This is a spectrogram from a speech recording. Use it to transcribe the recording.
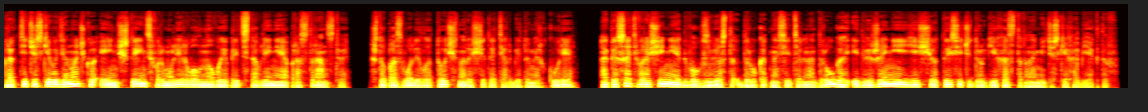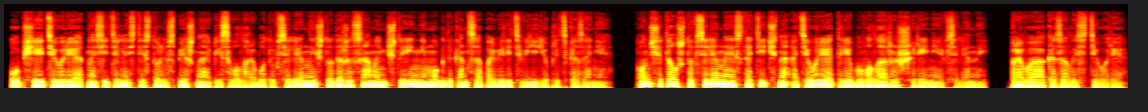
Практически в одиночку Эйнштейн сформулировал новые представления о пространстве, что позволило точно рассчитать орбиту Меркурия, описать вращение двух звезд друг относительно друга и движение еще тысяч других астрономических объектов. Общая теория относительности столь успешно описывала работу Вселенной, что даже сам Эйнштейн не мог до конца поверить в ее предсказания. Он считал, что Вселенная статична, а теория требовала расширения Вселенной. Права оказалась теория.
